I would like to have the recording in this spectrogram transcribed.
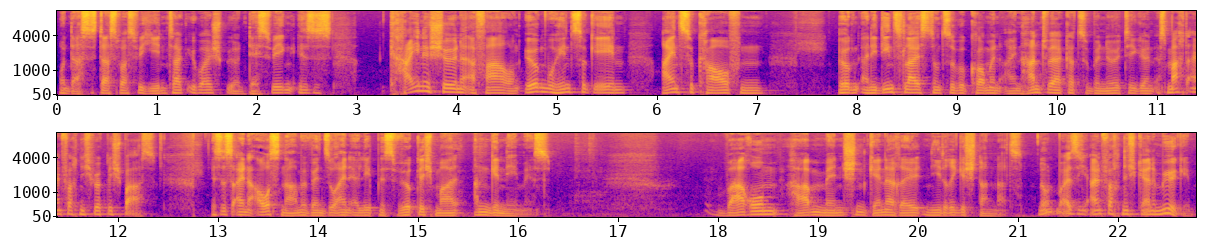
Und das ist das, was wir jeden Tag überall spüren. Deswegen ist es keine schöne Erfahrung, irgendwo hinzugehen, einzukaufen, irgendeine Dienstleistung zu bekommen, einen Handwerker zu benötigen. Es macht einfach nicht wirklich Spaß. Es ist eine Ausnahme, wenn so ein Erlebnis wirklich mal angenehm ist. Warum haben Menschen generell niedrige Standards? Nun, weil sie einfach nicht gerne Mühe geben.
